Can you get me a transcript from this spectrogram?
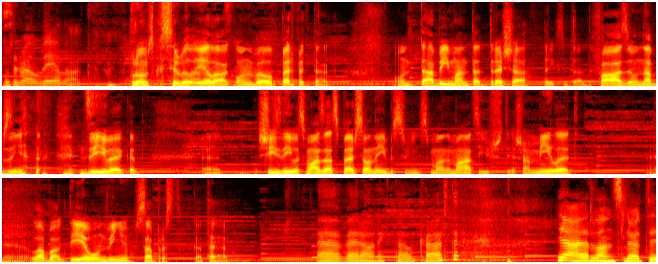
Tas ir vēl lielāk. Protams, kas ir vēl lielāka un vēl perfektāka. Un tā bija mana trešā teiksim, fāze un apziņa dzīvē, kad eh, šīs divas mazās personības viņas man mācījušas tiešām mīlēt eh, labāk Dievu un viņu saprast kā tēvu. Uh, Veronika, tava kārta. Jā, Erlands ļoti,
